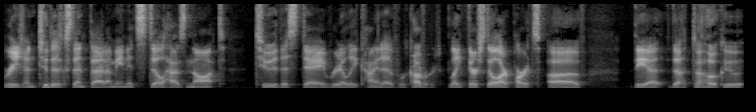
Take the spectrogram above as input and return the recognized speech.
region to the extent that I mean it still has not to this day really kind of recovered. Like there still are parts of the uh, the Tohoku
